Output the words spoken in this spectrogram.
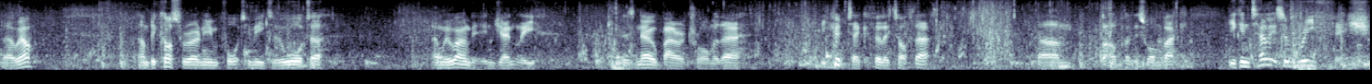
There we are. And because we're only in 40 metres of water and we wound it in gently, there's no barotrauma there. You could take a fillet off that, um, but I'll put this one back. You can tell it's a reef fish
